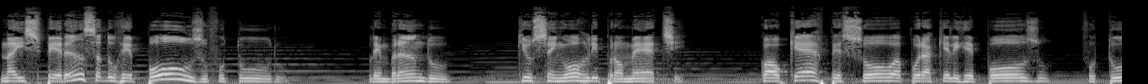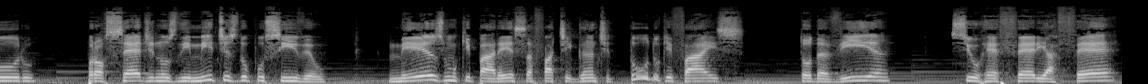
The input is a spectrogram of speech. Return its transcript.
na esperança do repouso futuro, lembrando que o Senhor lhe promete qualquer pessoa por aquele repouso futuro procede nos limites do possível, mesmo que pareça fatigante tudo o que faz, todavia, se o refere à fé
